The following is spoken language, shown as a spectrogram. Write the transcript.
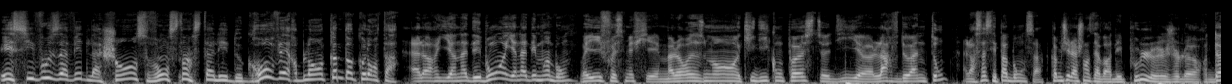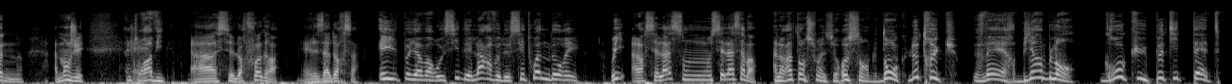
Et si vous avez de la chance, vont s'installer de gros vers blancs comme dans Colanta. Alors il y en a des bons et il y en a des moins bons. Vous voyez, il faut se méfier. Malheureusement, qui dit compost dit euh, larve de hanneton. Alors ça, c'est pas bon ça. Comme j'ai la chance d'avoir des poules, je leur donne à manger. Elles sont ravies. Ah, c'est leur foie gras. Elles adorent ça. Et il peut y avoir aussi des larves de cétoine dorée. Oui, alors celles-là, sont... celles-là, ça va. Alors attention, elles se ressemblent. Donc, le truc, vert bien blanc, gros cul, petite tête,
